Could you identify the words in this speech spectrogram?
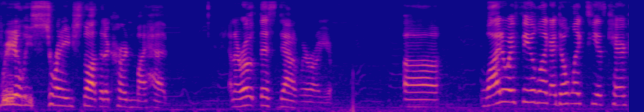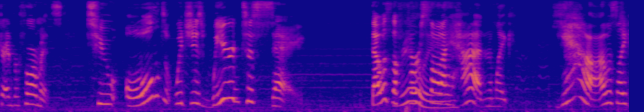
really strange thought that occurred in my head, and I wrote this down. Where are you? Uh, why do I feel like I don't like Tia's character and performance? Too old, which is weird to say. That was the first thought I had, and I'm like, yeah. I was like,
